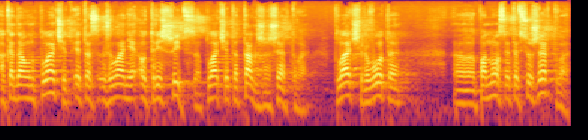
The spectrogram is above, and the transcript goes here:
А когда он плачет, это желание отрешиться. Плач – это также жертва. Плач, рвота – Э, понос – это все жертва.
